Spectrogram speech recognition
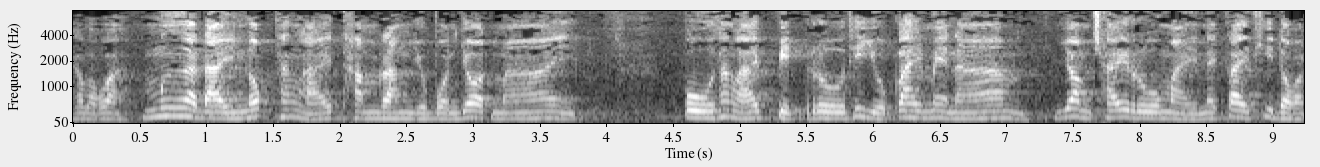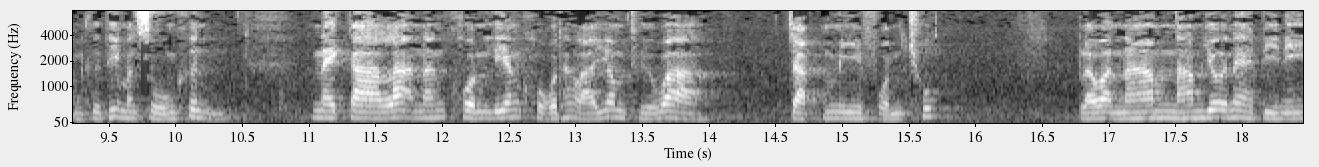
เขาบอกว่า เมื่อใดนกทั้งหลายทำรังอยู่บนยอดไม้ ปูทั้งหลายปิดรูที่อยู่ใกล้แม่น้ำย่อมใช้รูใหม่ในใกล้ที่ดอนคือที่มันสูงขึ้น ในกาละนั้นคนเลี้ยงโคทั้งหลายย่อมถือว่าจักมีฝนชุกแปลว่าน้ำน้ำเยอะแน่ปีนี้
